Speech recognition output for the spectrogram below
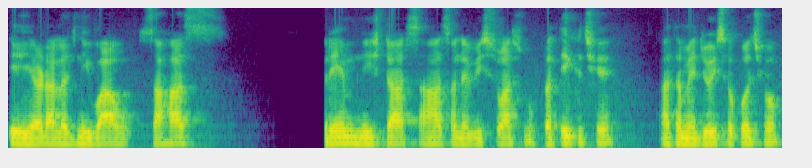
એ અડાલજની વાવ સાહસ, પ્રેમ, નિષ્ઠા, સાહસ અને વિશ્વાસનું પ્રતીક છે. આ તમે જોઈ શકો છો.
